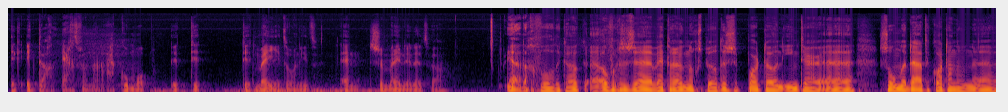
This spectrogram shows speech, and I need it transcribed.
Ik, ik dacht echt van, nou, kom op. Dit, dit, dit meen je toch niet? En ze menen het wel. Ja, dat gevoelde ik ook. Overigens eh, werd er ook nog gespeeld tussen Porto en Inter. eh, zonder daar tekort aan te doen. Eh,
